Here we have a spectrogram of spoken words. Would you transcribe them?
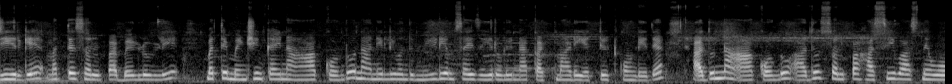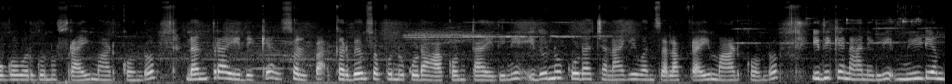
ಜೀರಿಗೆ, ಮತ್ತು ಸ್ವಲ್ಪ ಬೆಳ್ಳುಳ್ಳಿ, ಮತ್ತು ಮೆಣಸಿನ್ಕಾಯಿನ ಹಾಕ್ಕೊಂಡು ನಾನಿಲ್ಲಿ ಒಂದು ಮೀಡಿಯಮ್ ಸೈಜ್ ಈರುಳ್ಳಿನ ಕಟ್ ಮಾಡಿ ಎತ್ತಿಟ್ಕೊಂಡಿದ್ದೆ. ಅದನ್ನು ಹಾಕ್ಕೊಂಡು ಅದು ಸ್ವಲ್ಪ ಹಸಿ ವಾಸನೆ ಹೋಗೋವರೆಗೂ ಫ್ರೈ ಮಾಡಿಕೊಂಡು ನಂತರ ಇದಕ್ಕೆ ಸ್ವಲ್ಪ ಕರ್ಬೇವಿನ ಸೊಪ್ಪನ್ನು ಕೂಡ ಹಾಕ್ಕೊತಾ ಇದ್ದೀನಿ. ಇದನ್ನು ಕೂಡ ಚೆನ್ನಾಗಿ ಒಂದು ಸಲ ಫ್ರೈ ಮಾಡಿಕೊಂಡು ಇದಕ್ಕೆ ನಾನಿಲ್ಲಿ ಮೀಡಿಯಮ್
